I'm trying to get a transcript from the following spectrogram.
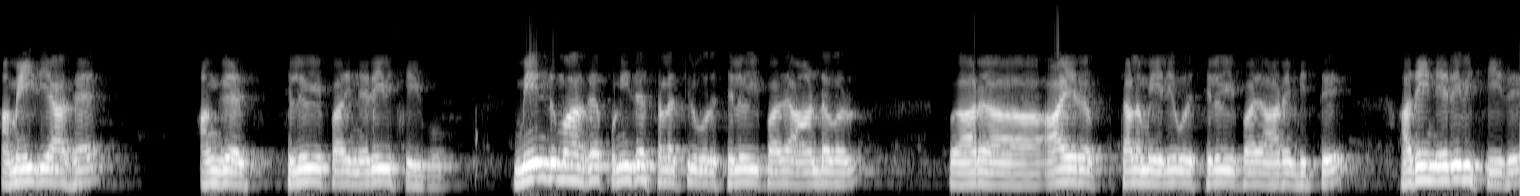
அமைதியாக அங்கே சிலுவை பாதை நிறைவு செய்வோம். மீண்டுமாக புனித ஸ்தலத்தில் ஒரு சிலுவை பாதை ஆண்டவர் ஆயிர தலைமையிலே ஒரு சிலுவை பாதை ஆரம்பித்து அதை நிறைவு செய்து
